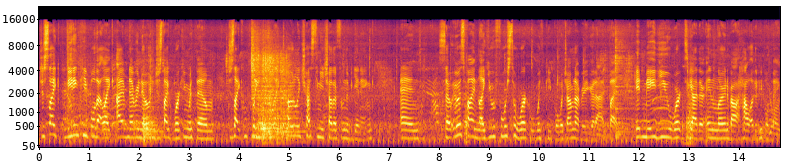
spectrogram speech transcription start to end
just like meeting people that like I've never known and just like working with them, just like completely like totally trusting each other from the beginning. And so it was fun. Like you were forced to work with people, which I'm not very good at, but it made you work together and learn about how other people think.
